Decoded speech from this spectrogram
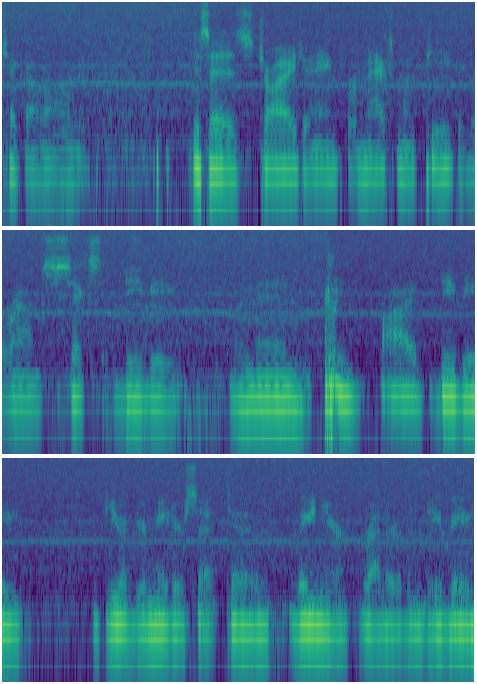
check out all of it. It says try to aim for a maximum peak of around 6 dB and then 5 dB if you have your meter set to linear rather than dB.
